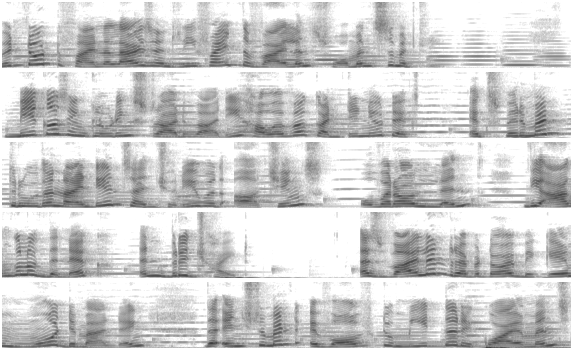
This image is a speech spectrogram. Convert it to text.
went on to finalize and refine the violin's form and symmetry. Makers including Stradivari, however, continued to ex- experiment through the 19th century with archings, overall length, the angle of the neck, and bridge height. As violin repertoire became more demanding, the instrument evolved to meet the requirements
